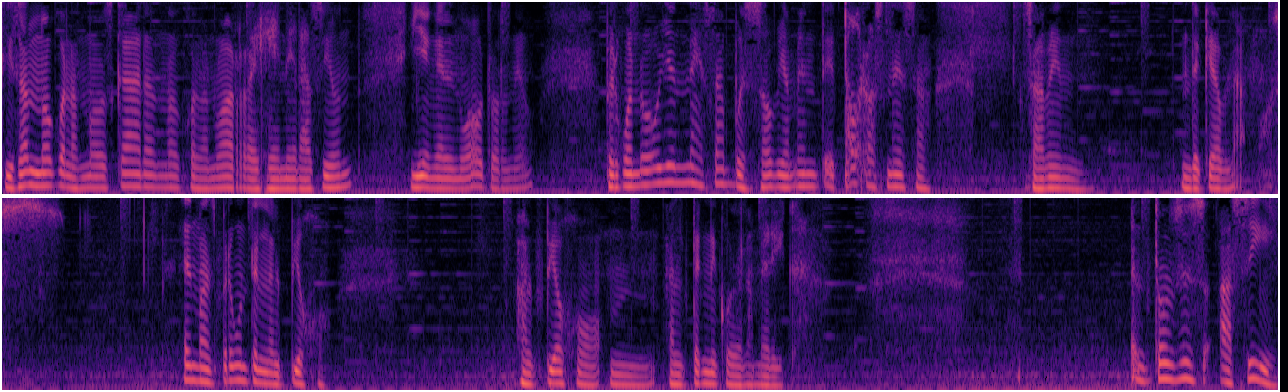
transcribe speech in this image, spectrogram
Quizás no con las nuevas caras, no con la nueva regeneración y en el nuevo torneo. Pero cuando oyen Nesa, pues obviamente toros Nesa saben de qué hablamos. Es más, pregúntenle al piojo. Al piojo, mm, al técnico del América. Entonces, así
